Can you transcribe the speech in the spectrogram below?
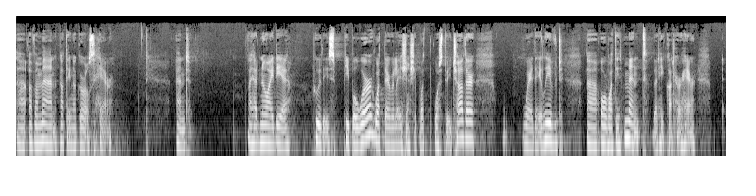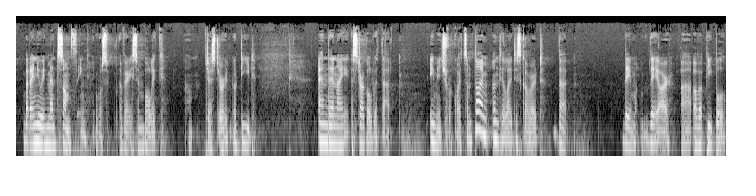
uh, of a man cutting a girl's hair. And I had no idea who these people were, what their relationship was to each other, where they lived, uh, or what it meant that he cut her hair. But I knew it meant something. It was a very symbolic um, gesture or deed. And then I struggled with that image for quite some time until I discovered that they, they are uh, of a people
